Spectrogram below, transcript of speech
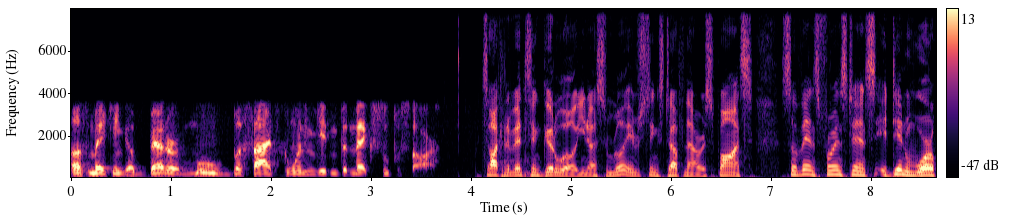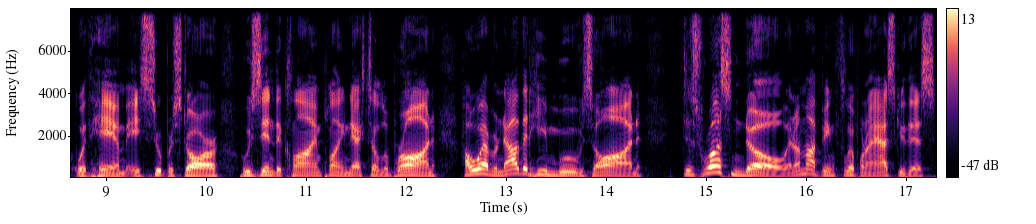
us making a better move besides going and getting the next superstar? talking to Vincent Goodwill, you know, some really interesting stuff in that response. So, Vince, for instance, it didn't work with him, a superstar who's in decline playing next to LeBron. However, now that he moves on, does Russ know, and I'm not being flip when I ask you this,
